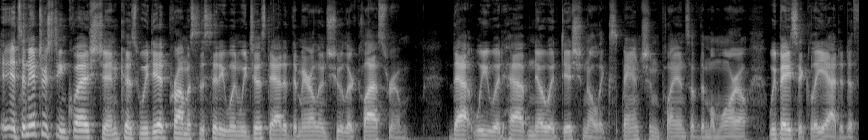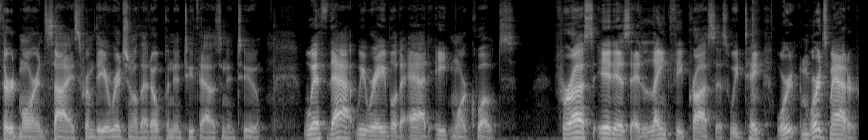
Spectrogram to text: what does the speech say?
It's an interesting question because we did promise the city when we just added the Marilyn Shuler classroom that we would have no additional expansion plans of the memorial. We basically added a third more in size from the original that opened in 2002. With that, we were able to add eight more quotes. For us, it is a lengthy process. We take word, words matter,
